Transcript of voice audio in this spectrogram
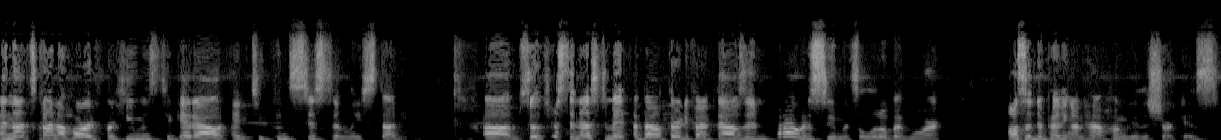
And that's kind of hard for humans to get out and to consistently study. Um, so it's just an estimate about 35,000, but I would assume it's a little bit more. Also depending on how hungry the shark is.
